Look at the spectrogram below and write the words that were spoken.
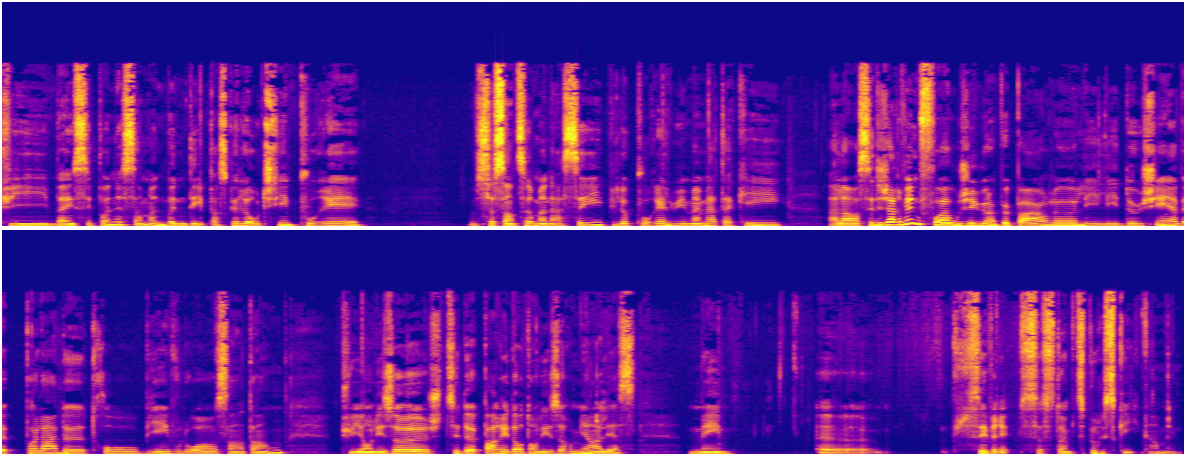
Puis, ben, c'est pas nécessairement une bonne idée parce que l'autre chien pourrait se sentir menacé, puis là, pourrait lui-même attaquer. Alors, c'est déjà arrivé une fois où j'ai eu un peu peur. Là. Les, deux chiens avaient pas l'air de trop bien vouloir s'entendre. Puis on les a, tu sais, de part et d'autre, on les a remis en laisse. Mais euh, c'est vrai, ça c'est un petit peu risqué quand même.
